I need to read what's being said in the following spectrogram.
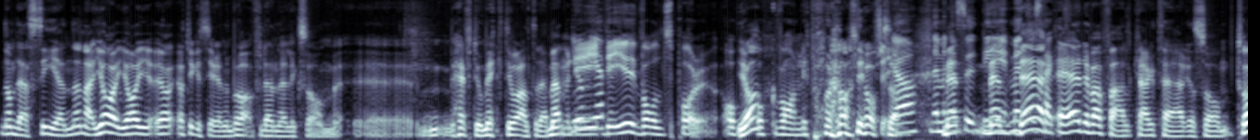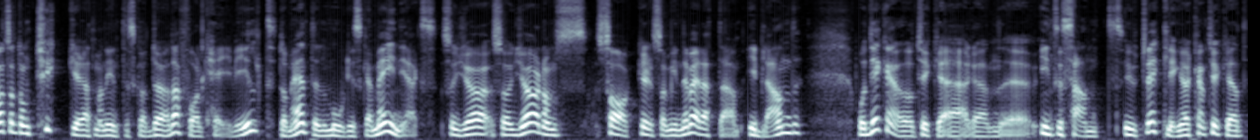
de där scenerna. Jag, jag, jag, jag tycker serien är bra. För den är liksom eh, häftig och mäktig och allt det där. Men, Men det, är, det är ju våldsporr och, Ja. och vanlig porr. Ja, det också. Ja, nej, men men alltså, det- men men där exakt. är det i alla fall karaktärer som, trots att de tycker att man inte ska döda folk hejvilt, de är inte modiska maniacs, så gör, så gör de saker som innebär detta ibland. Och det kan jag då tycka är en eh, intressant utveckling. Jag kan tycka att...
